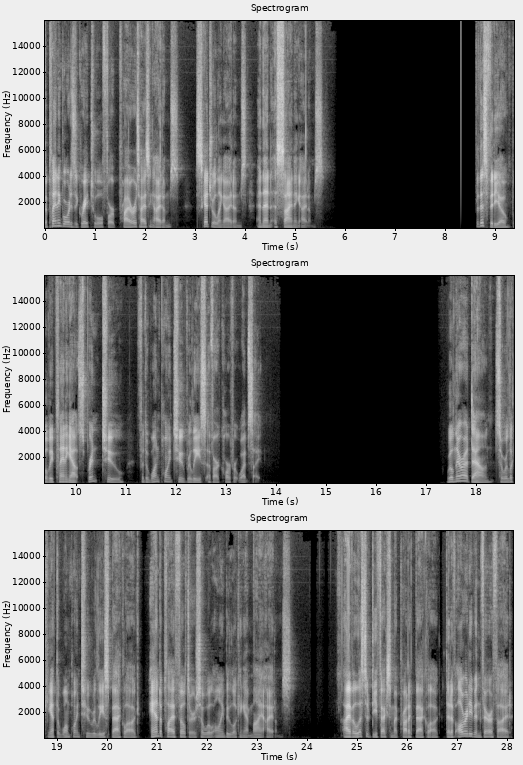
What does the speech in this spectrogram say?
The planning board is a great tool for prioritizing items, scheduling items, and then assigning items. For this video, we'll be planning out Sprint 2 for the 1.2 release of our corporate website. We'll narrow it down so we're looking at the 1.2 release backlog and apply a filter so we'll only be looking at my items. I have a list of defects in my product backlog that have already been verified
